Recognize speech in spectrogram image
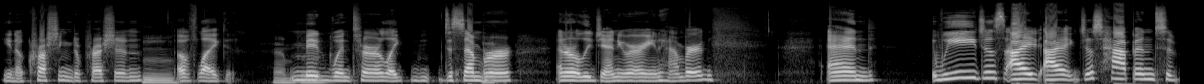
you know, crushing depression hmm. of like Hamburg. midwinter, like December and early January in Hamburg. And we just, I, I just happened to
